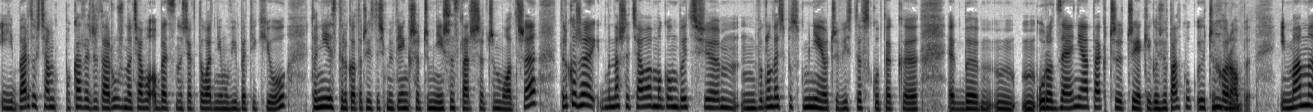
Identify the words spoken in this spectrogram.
I bardzo chciałam pokazać, że ta różnociało obecność, jak to ładnie mówi Betty Q, to nie jest tylko to, czy jesteśmy większe, czy mniejsze, starsze, czy młodsze, tylko że nasze ciała mogą być, wyglądać w sposób mniej oczywisty wskutek jakby urodzenia, tak, czy, czy jakiegoś wypadku, czy mhm. choroby. I mam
